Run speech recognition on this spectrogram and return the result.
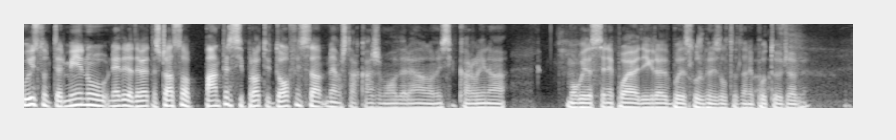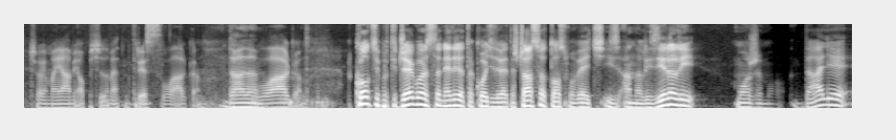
u istom terminu, nedelja 19 časova, Panthersi protiv Dolphinsa, nema šta kažemo ovde, realno, mislim, Karolina mogu i da se ne pojave da igra, da bude služben rezultat, da ne putuju džabe. Ovaj Miami opet će da metne 30 lagan. Da, da. Lagan. Colts protiv Jaguarsa, nedelja takođe 19 časova, to smo već izanalizirali. Možemo dalje.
